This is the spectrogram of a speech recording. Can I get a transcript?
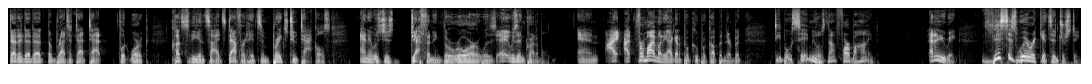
da da da da, the rat tat tat footwork, cuts to the inside. Stafford hits him, breaks two tackles, and it was just deafening. The roar was it was incredible. And I, I for my money, I got to put Cooper Kupp in there, but Deebo Samuel's not far behind. At any rate, this is where it gets interesting.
